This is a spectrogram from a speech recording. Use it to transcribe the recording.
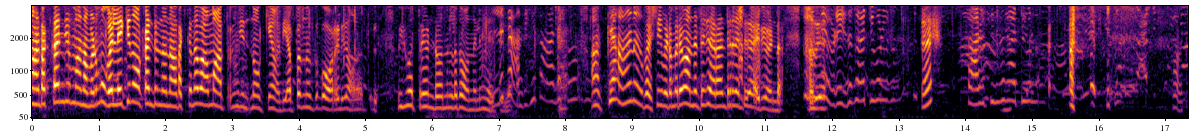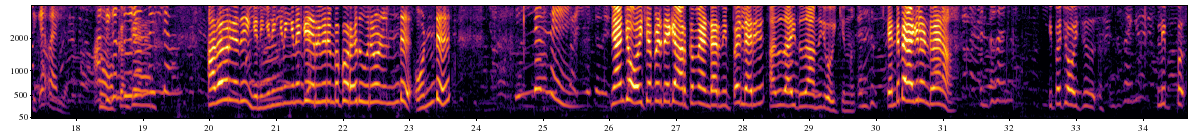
നടക്കാൻ ചുമ്മാ നമ്മൾ മുകളിലേക്ക് നോക്കാണ്ടിരുന്ന നടക്കുന്ന ഭാഗം മാത്രം നോക്കിയാൽ മതി. അപ്പം നമുക്ക് ബോറടി തോന്നത്തില്ല. അയ്യോ അത്ര ഉണ്ടോ എന്നുള്ള തോന്നലും വരത്തില്ല. ഒക്കെ ആണ്. പക്ഷെ ഇവിടം വരെ വന്നിട്ട് കയറാണ്ടിരുന്നിട്ട് കാര്യമുണ്ട്. അത്. അതാ പറഞ്ഞത് ഇങ്ങനെ ഇങ്ങനെ ഇങ്ങനെ ഇങ്ങനെ കയറി വരുമ്പോ കൊറേ ദൂരം ഉണ്ട്. ഉണ്ട് ഞാൻ ചോദിച്ചപ്പോഴത്തേക്ക് ആർക്കും വേണ്ടായിരുന്നു. ഇപ്പൊ എല്ലാരും അത് ഇതാ ഇത് ഇതാന്ന് ചോദിക്കുന്നു. എന്റെ ബാഗിലുണ്ട് വേണോ? ഇപ്പൊ ചോദിച്ചത് ലിപ്പ്.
